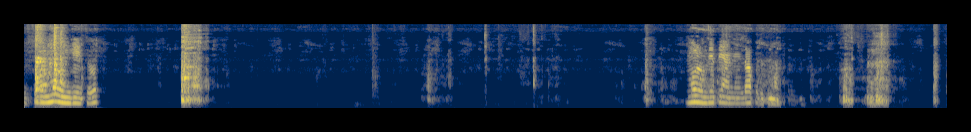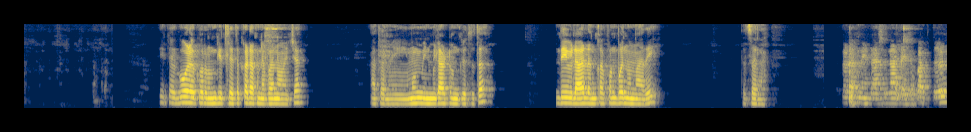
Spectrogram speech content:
सगळं मळून घ्यायचं. मळून घेते आणि दाखवते तुम्हाला. ठीक काय गोळ्या करून घेतल्या तर कडाकण्या बनवायच्यात. आता मी मम्मीने मी लाटून घेत होतं. देवीला अलंकार पण बनवणार आहे. तर चला. कडाकण्या अशा लाटायच्या पातळ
